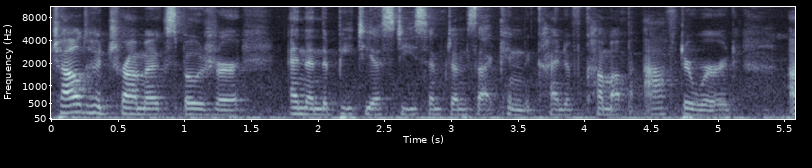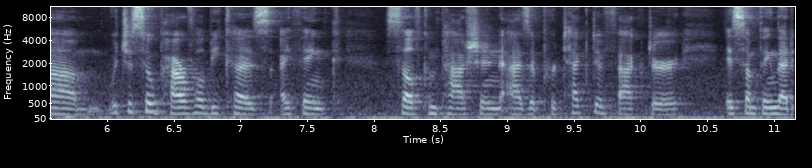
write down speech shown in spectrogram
childhood trauma exposure and then the PTSD symptoms that can kind of come up afterward, um, which is so powerful because I think self compassion as a protective factor is something that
